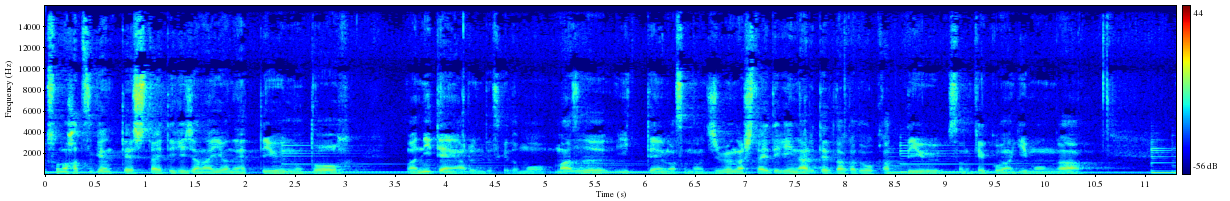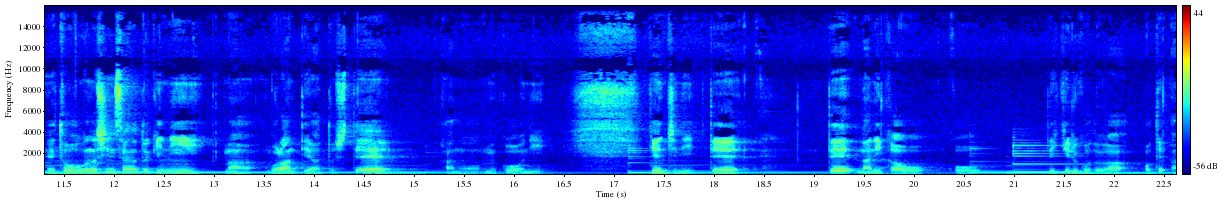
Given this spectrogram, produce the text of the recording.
その発言って主体的じゃないよねっていうのとまあ、2点あるんですけどもまず1点はその自分が主体的に慣れてたかどうかっていうその結構な疑問が東北の震災の時に、まあ、ボランティアとしてあの向こうに現地に行ってで何かをこうできることがお手あ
